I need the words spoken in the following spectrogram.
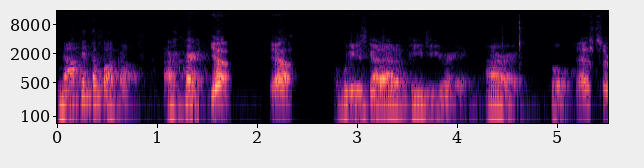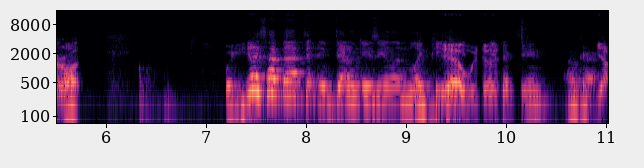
Knock it the fuck off. All right. yeah, yeah. We just got out of PG rating. All right. Cool. That's all right. Wait, you guys have that down in New Zealand, like PG? Yeah, we do. Thirteen. Okay. Yeah.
